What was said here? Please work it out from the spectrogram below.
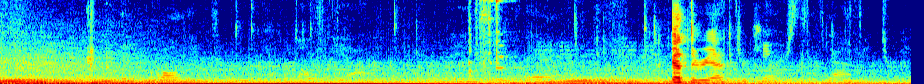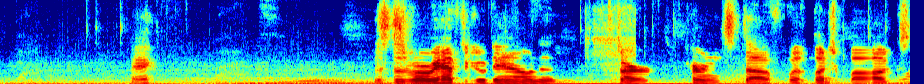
world, they call it Utopia. Got the reactor key. there's the damage we've done. Okay. This is where we have to go down and start turning stuff with a bunch of bugs.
